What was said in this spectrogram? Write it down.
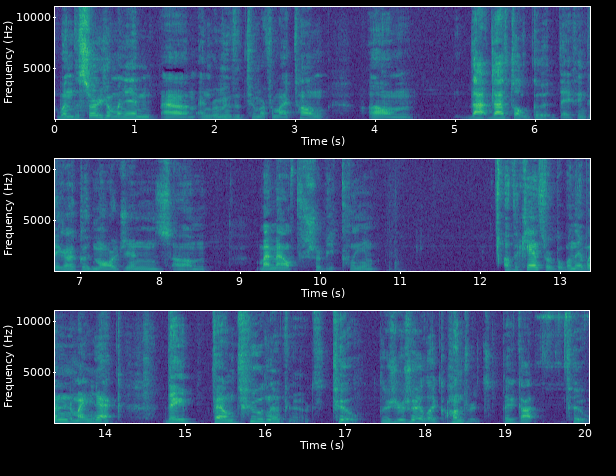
when the surgeon went in um, and removed the tumor from my tongue, um, that that's all good. They think they got good margins. Um, my mouth should be clean of the cancer. But when they went into my neck, they found two lymph nodes. Two. There's usually like hundreds. They got two.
